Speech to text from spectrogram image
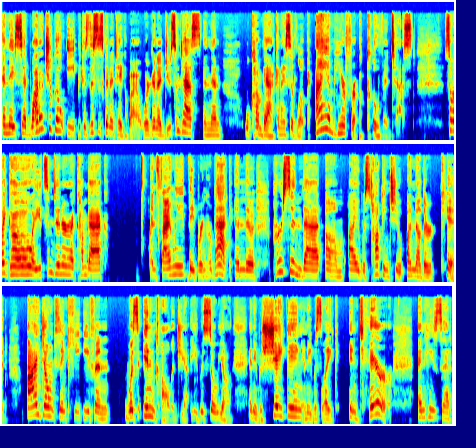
and they said, Why don't you go eat? Because this is going to take a while. We're going to do some tests, and then we'll come back. And I said, Look, I am here for a COVID test. So I go, I eat some dinner, I come back. And finally, they bring her back. And the person that um, I was talking to, another kid, I don't think he even was in college yet. He was so young and he was shaking and he was like in terror. And he said,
